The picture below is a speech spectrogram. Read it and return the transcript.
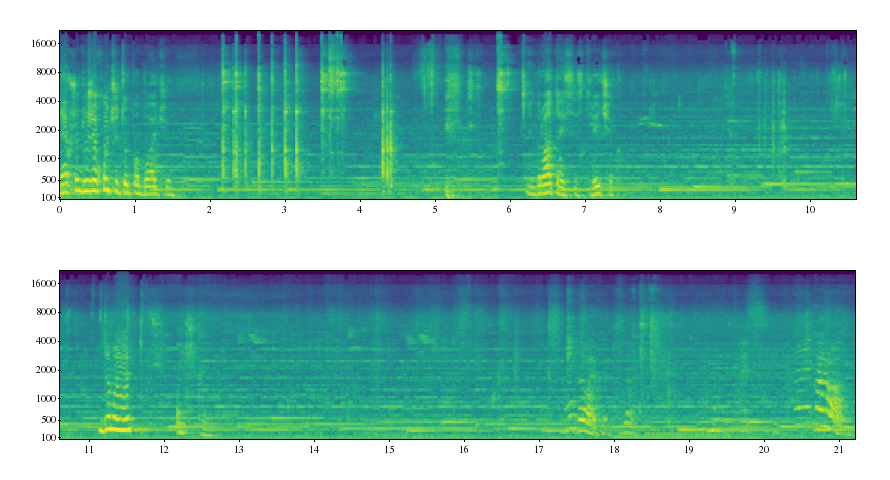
Якщо дуже хочу, то побачу. І брата, і сестричок. Це мої очки. Ну, давай, Катя, давай. Ну, яка разниця?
